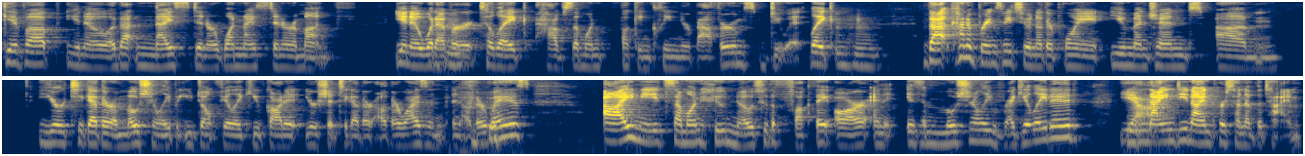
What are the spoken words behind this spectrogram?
give up, you know, that nice dinner, one nice dinner a month, you know, whatever, to like have someone fucking clean your bathrooms, do it. Like Mhm. that kind of brings me to another point. You mentioned um you're together emotionally, but you don't feel like you've got it your shit together otherwise in, in other ways. I need someone who knows who the fuck they are and is emotionally regulated Yeah. 99% of the time.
